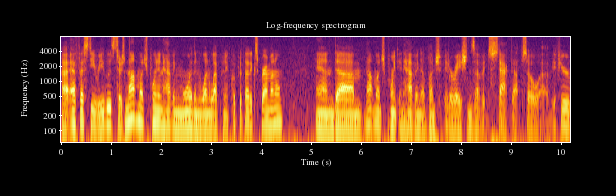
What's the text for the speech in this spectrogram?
uh, FSD reboots, there's not much point in having more than one weapon equipped with that experimental, and um, not much point in having a bunch of iterations of it stacked up. So uh, if you're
